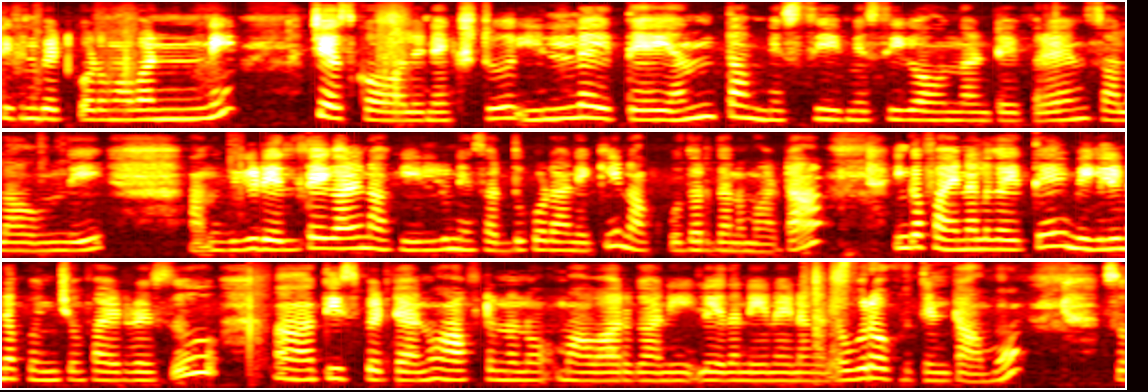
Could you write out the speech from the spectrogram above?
టిఫిన్ పెట్టుకోవడం అవన్నీ చేసుకోవాలి. నెక్స్ట్ ఇల్లు అయితే ఎంత మెస్సీ మెస్సీగా ఉందంటే ఫ్రెండ్స్ అలా ఉంది. వీడు వెళ్తే కానీ నాకు ఇల్లు నేను సర్దుకోవడానికి నాకు కుదరదనమాట ఇంకా ఫైనల్గా అయితే మిగిలిన కొంచెం ఫ్రైడ్ రైస్ తీసి పెట్టాను ఆఫ్టర్నూన్ మా వారు కానీ లేదా నేనైనా కానీ ఎవరో ఒకరు తింటాము. సో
